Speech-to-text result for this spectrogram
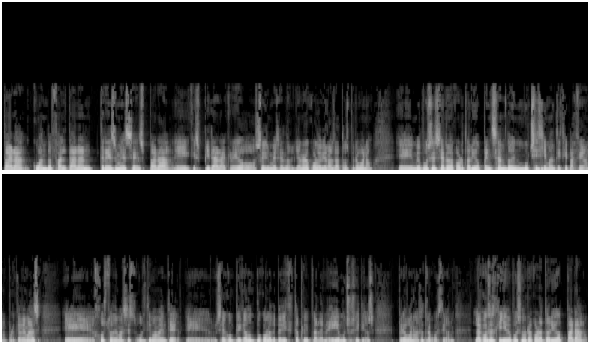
para cuando faltaran tres meses para que expirara, creo, o seis meses, ya no recuerdo bien los datos, pero bueno, me puse ese recordatorio pensando en muchísima anticipación, porque además, justo además es, últimamente se ha complicado un poco lo de pedir cita previa para DNI en muchos sitios, pero bueno, es otra cuestión. La cosa es que yo me puse un recordatorio para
